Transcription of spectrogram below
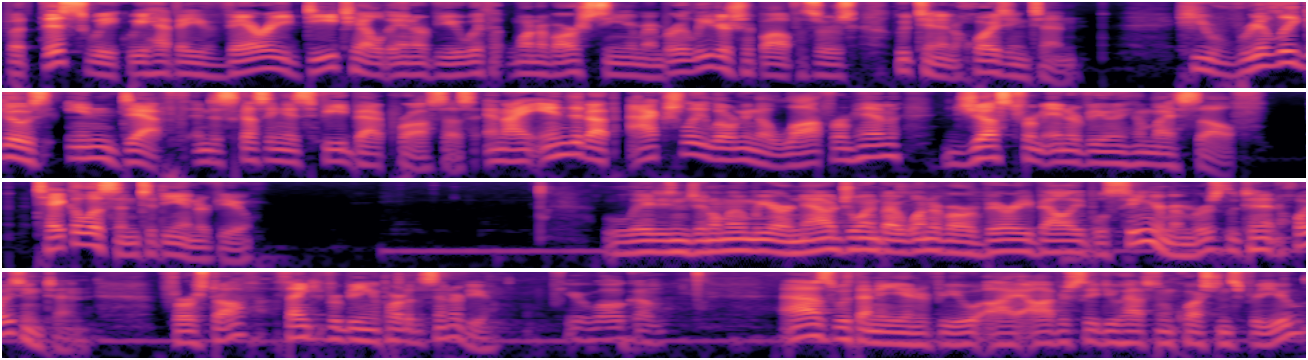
but this week we have a very detailed interview with one of our senior member leadership officers, Lieutenant Hoisington. He really goes in depth in discussing his feedback process, and I ended up actually learning a lot from him just from interviewing him myself. Take a listen to the interview. Ladies and gentlemen, we are now joined by one of our very valuable senior members, Lieutenant Hoisington. First off, thank you for being a part of this interview. You're welcome. As with any interview, I obviously do have some questions for you.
